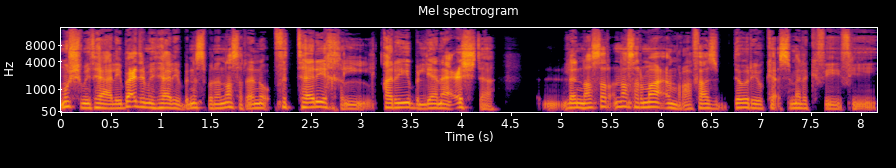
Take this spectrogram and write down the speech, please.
مش مثالي. بعد المثالي بالنسبة للنصر لأنه في التاريخ القريب اللي أنا عشته للنصر النصر ما عمره فاز بالدوري وكأس ملك في في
